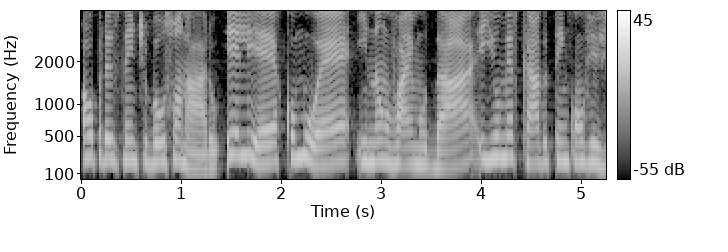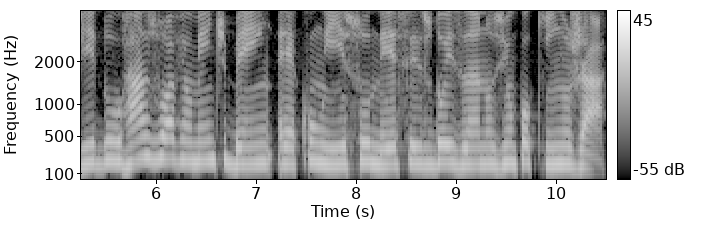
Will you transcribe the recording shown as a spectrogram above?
ao presidente Bolsonaro. Ele é como é e não vai mudar, e o mercado tem convivido razoavelmente bem é, com isso nesses dois anos e um pouquinho já.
